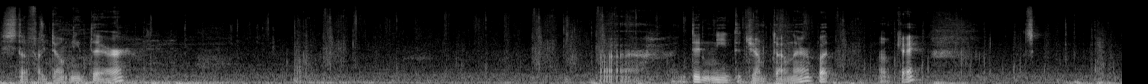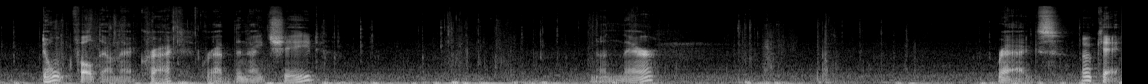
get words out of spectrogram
Stuff I don't need there. Uh, I didn't need to jump down there, but okay. Let's don't fall down that crack. Grab the nightshade. None there. Rags. Okay.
